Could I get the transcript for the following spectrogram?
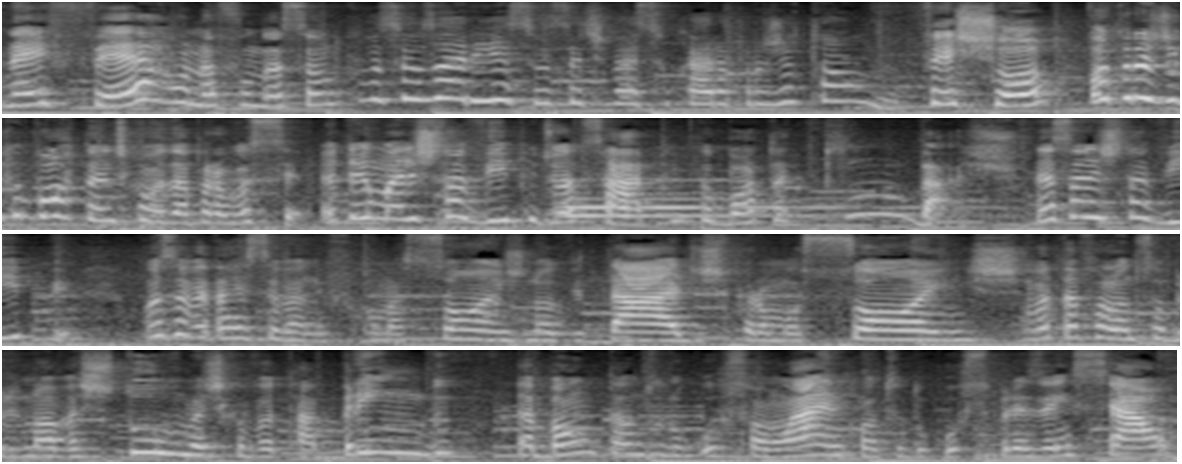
né, e ferro na fundação do que você usaria se você tivesse o cara projetando. Fechou? Outra dica importante que eu vou dar pra você. Eu tenho uma lista VIP de WhatsApp que eu boto aqui embaixo. Nessa lista VIP, você vai estar recebendo informações, novidades, promoções. Eu vou estar falando sobre novas turmas que eu vou estar abrindo, tá bom? Tanto do curso online quanto do curso presencial.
